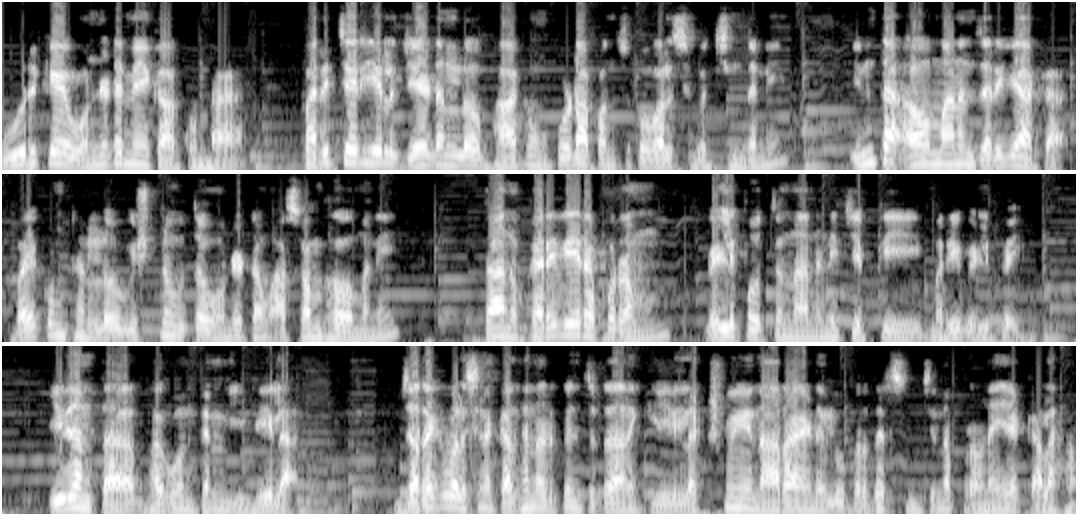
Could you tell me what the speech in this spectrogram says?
ఊరికే ఉండటమే కాకుండా పరిచర్యలు చేయడంలో భాగం కూడా పంచుకోవాల్సి వచ్చిందని ఇంత అవమానం జరిగాక వైకుంఠంలో విష్ణువుతో ఉండటం అసంభవమని తాను కరివీరపురం వెళ్ళిపోతున్నానని చెప్పి మరీ వెళ్ళిపోయింది. ఇదంతా భగవంతుని లీల. జరగవలసిన కథ నడిపించడానికి లక్ష్మీనారాయణులు ప్రదర్శించిన ప్రణయ కలహం.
